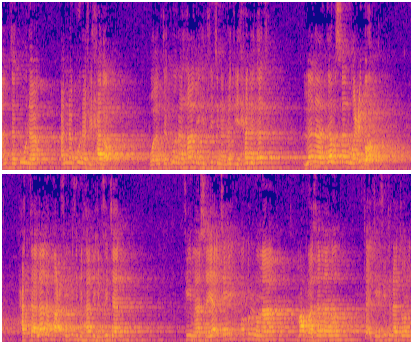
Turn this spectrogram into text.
أن تكون أن نكون في حذر وأن تكون هذه الفتنة التي حدثت لنا درسا وعبرة. حتى لا نقع في مثل هذه الفتن فيما سيأتي وكل ما مر زمن تأتي فتنة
